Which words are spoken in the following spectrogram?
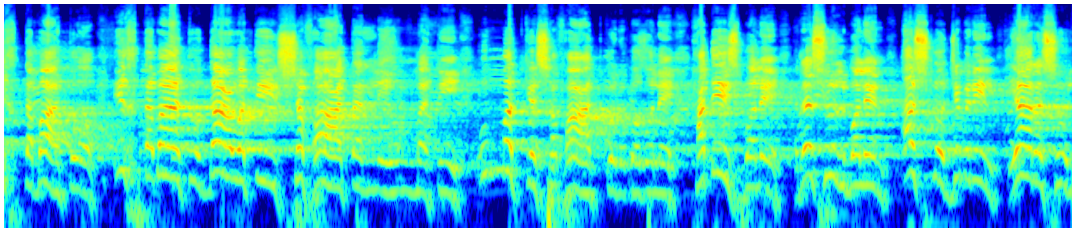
ইখতাবাতু ইখতাবাতু দাওয়াতি শাফাআতান লি উম্মতি। উম্মতকে শাফাআত করব বলে হাদিস বলে, রাসূল বলেন, আসলো জিবরিল, ইয়া রাসূল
